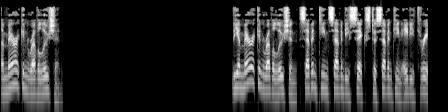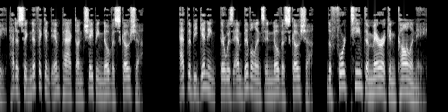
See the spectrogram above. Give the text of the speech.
American Revolution The American Revolution 1776 had a significant impact on shaping Nova Scotia. At the beginning, there was ambivalence in Nova Scotia, the 14th American colony,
